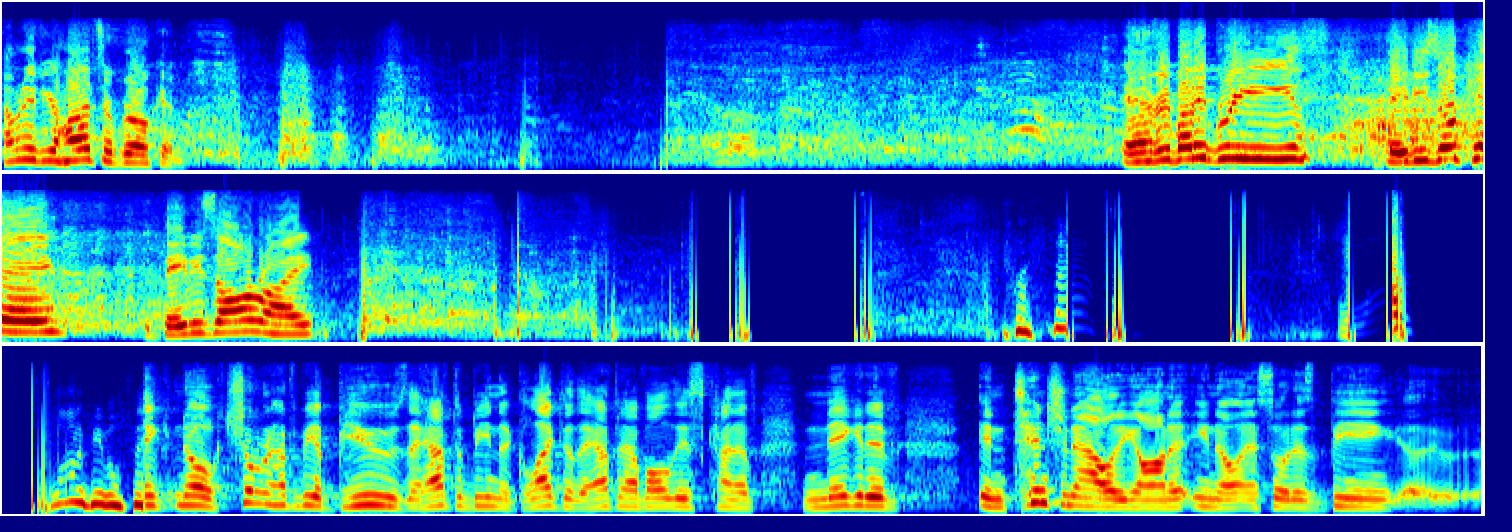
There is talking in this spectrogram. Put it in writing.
How many of your hearts are broken? Everybody breathe. Baby's okay. The baby's all right. A lot, of people think no children have to be abused they have to be neglected they have to have all this kind of negative intentionality on it you know and so it is being uh,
